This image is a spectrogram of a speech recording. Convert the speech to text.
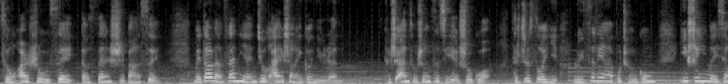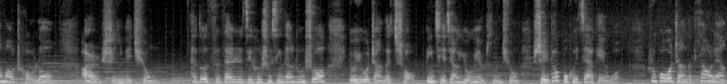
从二十五岁到三十八岁，每到两三年就会爱上一个女人。可是安徒生自己也说过，他之所以屡次恋爱不成功，一是因为相貌丑陋，二是因为穷。他多次在日记和书信当中说：“由于我长得丑，并且将永远贫穷，谁都不会嫁给我。如果我长得漂亮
